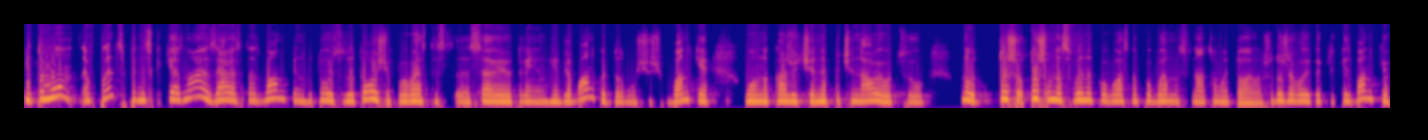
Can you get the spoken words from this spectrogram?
і тому, в принципі, наскільки я знаю, зараз Нацбанк він готується до того, щоб провести серію тренінгів для банку, тому що щоб банки, мовно кажучи, не починали оцю. Ну, то, що, то, що в нас виникла власна проблема з фінансовим моніторингом, що дуже велика кількість банків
